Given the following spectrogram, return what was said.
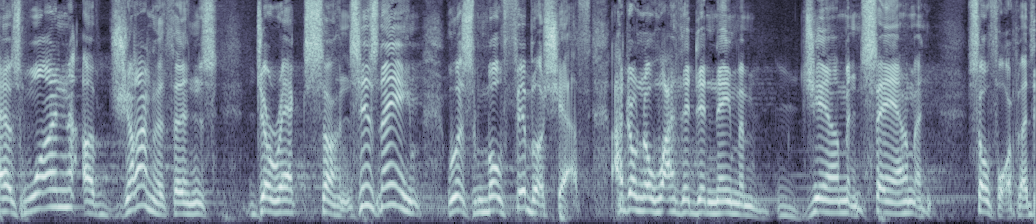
as one of Jonathan's direct sons. His name was Mephibosheth. I don't know why they didn't name him Jim and Sam and so forth. But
